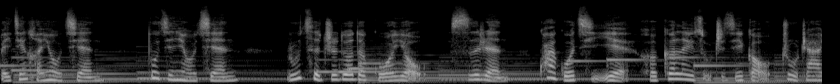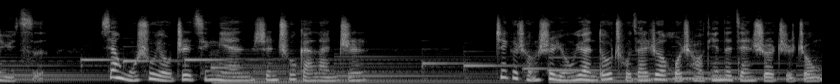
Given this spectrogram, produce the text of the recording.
北京很有钱，不仅有钱，如此之多的国有、私人、跨国企业和各类组织机构驻扎于此，向无数有志青年伸出橄榄枝。这个城市永远都处在热火朝天的建设之中，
